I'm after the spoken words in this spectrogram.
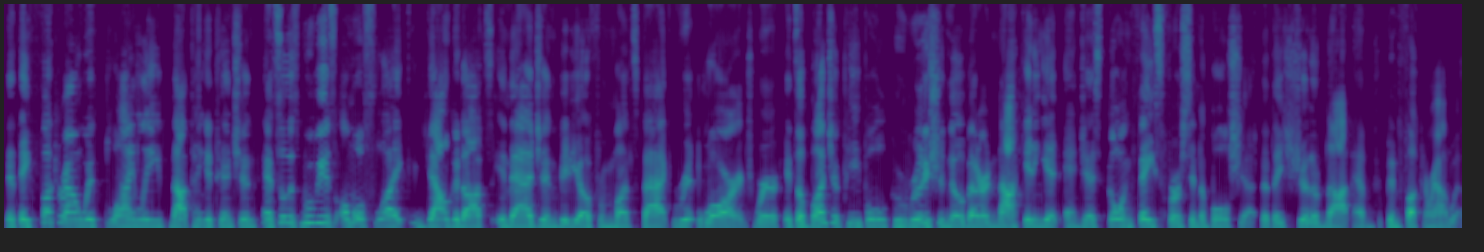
that they fucked around with blindly, not paying attention. And so this movie is almost like Gal Gadot's Imagine video from months back writ large where it's a bunch of people who really should know better not getting it and just going face first into bullshit that they should have not have been fucking around with.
